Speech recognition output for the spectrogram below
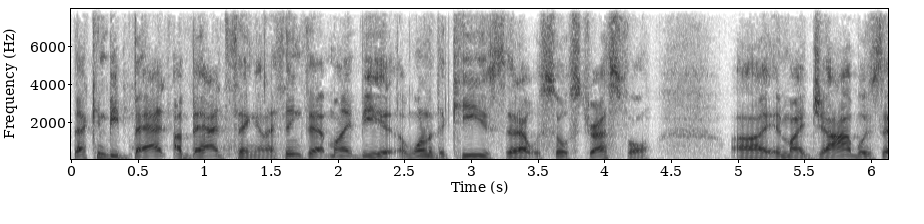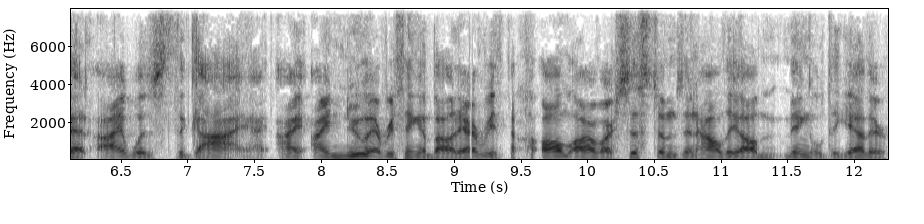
that can be bad a bad thing, and I think that might be uh, one of the keys that I was so stressful uh, in my job was that I was the guy. I, I, I knew everything about every all, all of our systems and how they all mingled together.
